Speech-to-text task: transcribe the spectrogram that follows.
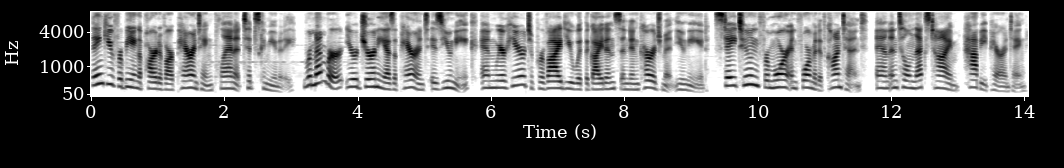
Thank you for being a part of our Parenting Planet Tips community. Remember, your journey as a parent is unique, and we're here to provide you with the guidance and encouragement you need. Stay tuned for more informative content, and until next time, happy parenting.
